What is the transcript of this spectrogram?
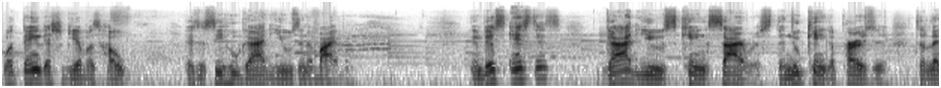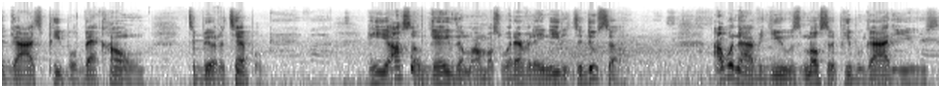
One thing that should give us hope is to see who God used in the Bible. In this instance, God used King Cyrus, the new king of Persia, to let God's people back home to build a temple. He also gave them almost whatever they needed to do so. I would not have used most of the people God used.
